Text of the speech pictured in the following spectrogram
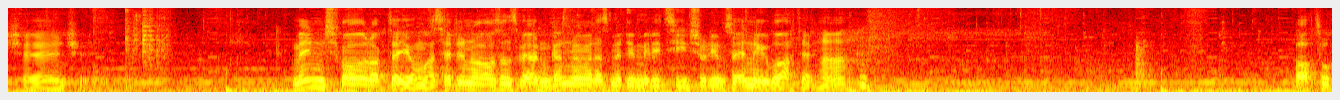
Schön, schön. Mensch, Frau Dr. Jung, was hätte noch aus uns werden können, wenn wir das mit dem Medizinstudium zu Ende gebracht hätten, ha? Bauchtuch.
